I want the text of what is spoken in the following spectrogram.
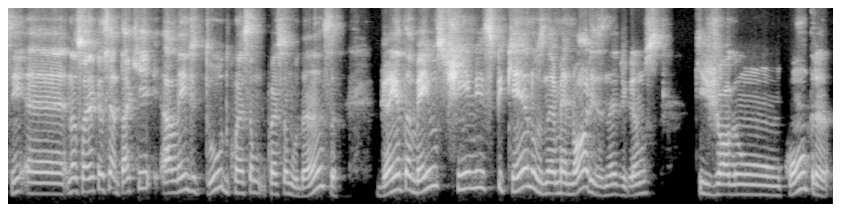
Sim, é, não, só ia acrescentar que, além de tudo, com essa, com essa mudança, ganha também os times pequenos, né, menores, né, digamos, que jogam contra,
